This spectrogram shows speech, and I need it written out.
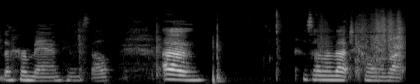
the Herman himself. Um, so I'm about to call him up.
